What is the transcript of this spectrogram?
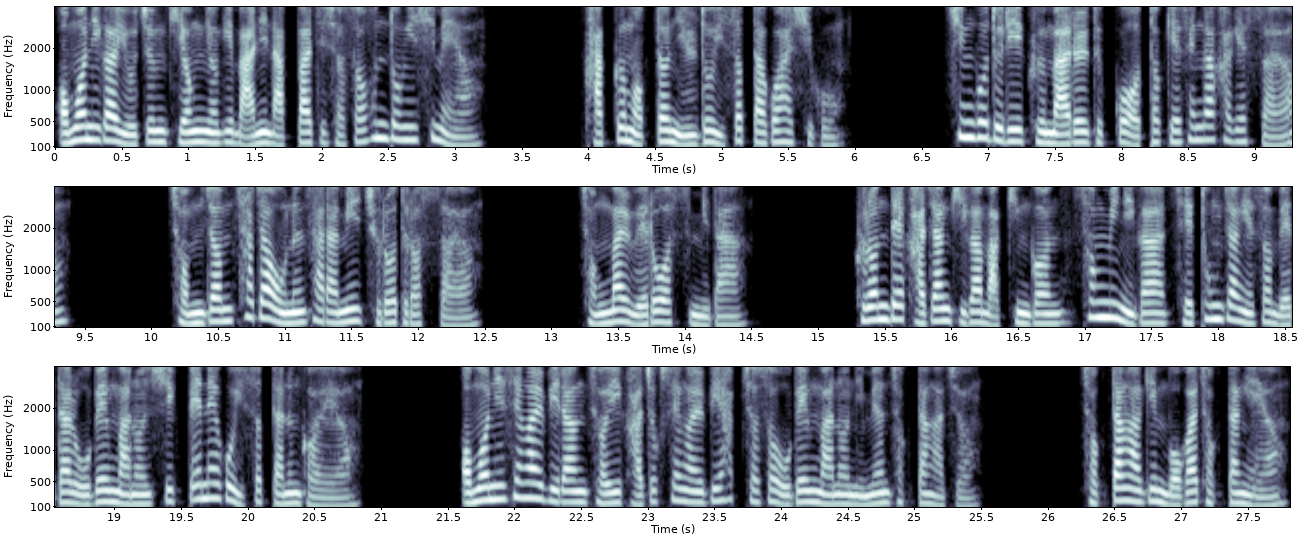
어머니가 요즘 기억력이 많이 나빠지셔서 혼동이 심해요. 가끔 없던 일도 있었다고 하시고. 친구들이 그 말을 듣고 어떻게 생각하겠어요? 점점 찾아오는 사람이 줄어들었어요. 정말 외로웠습니다. 그런데 가장 기가 막힌 건 성민이가 제 통장에서 매달 500만 원씩 빼내고 있었다는 거예요. 어머니 생활비랑 저희 가족 생활비 합쳐서 500만 원이면 적당하죠. 적당하긴 뭐가 적당해요.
